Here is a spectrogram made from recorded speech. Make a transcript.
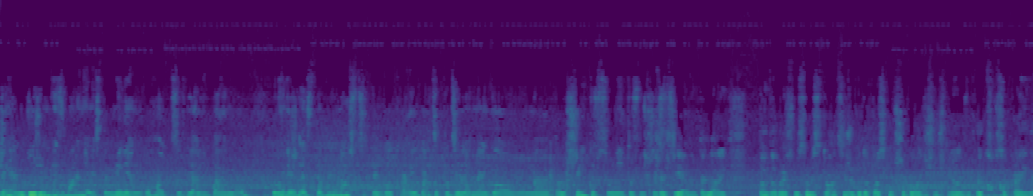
Że jak dużym wyzwaniem jest ten milion uchodźców dla Libanu, również dla stabilności tego kraju, bardzo podzielonego na tam szyitów, sunnitów i chrześcijan. i tak dalej. To Wyobraźmy sobie sytuację, żeby do Polski przybyło 10 milionów uchodźców z Ukrainy.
